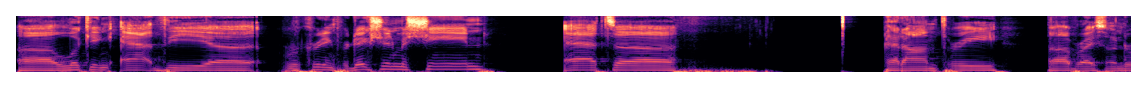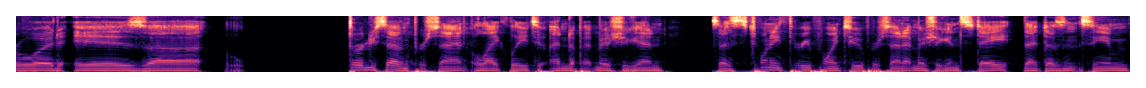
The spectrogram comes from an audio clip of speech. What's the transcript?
uh, looking at the uh, recruiting prediction machine at uh, at on three, uh, Bryce Underwood is uh, 37% likely to end up at Michigan says 23.2% at Michigan State. That doesn't seem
